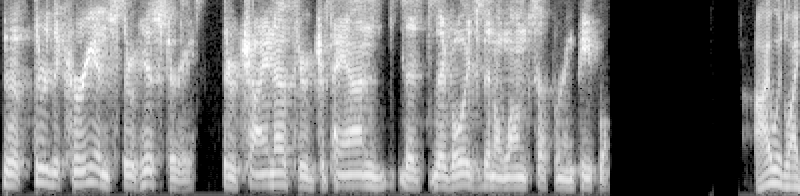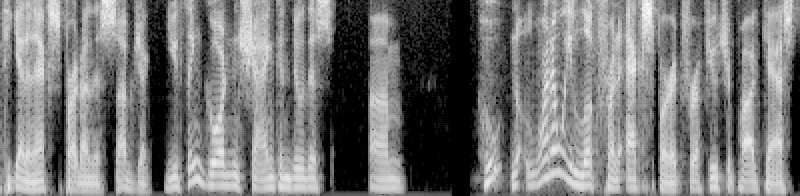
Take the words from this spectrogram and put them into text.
through the Koreans through history, through China, through Japan. That they've always been a long suffering people. I would like to get an expert on this subject. Do you think Gordon Chang can do this? Um, who? Why don't we look for an expert for a future podcast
